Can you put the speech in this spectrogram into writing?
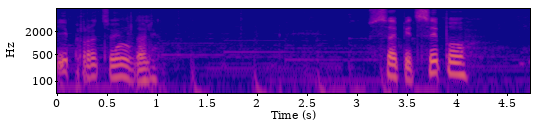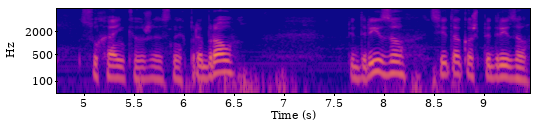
і працюємо далі. Все підсипав, сухеньке вже з них прибрав, підрізав, ці також підрізав.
